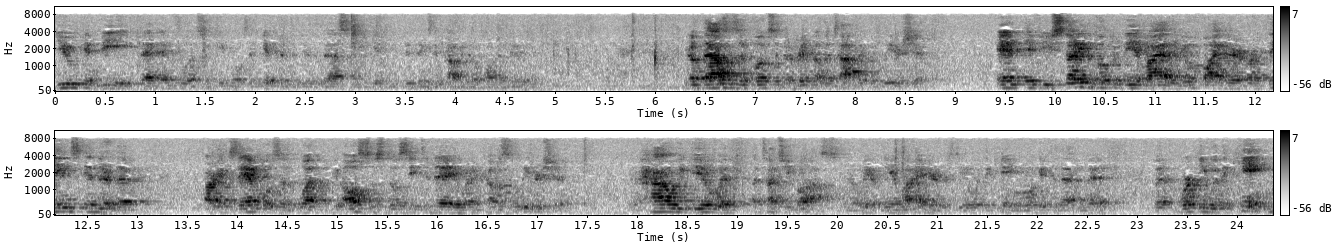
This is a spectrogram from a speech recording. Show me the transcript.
you can be that influence of people to get them to do the best and to get probably don't want to do. You know, thousands of books have been written on the topic of leadership. And if you study the book of Nehemiah, you'll find there are things in there that are examples of what we also still see today when it comes to leadership. And how we deal with a touchy boss. You know, we have Nehemiah here who's dealing with the king. We'll get to that in a minute. But working with the king,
